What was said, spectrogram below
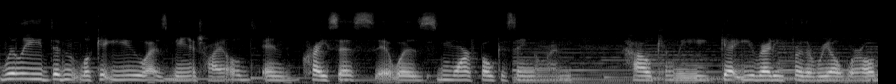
really didn't look at you as being a child in crisis. It was more focusing on how can we get you ready for the real world.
